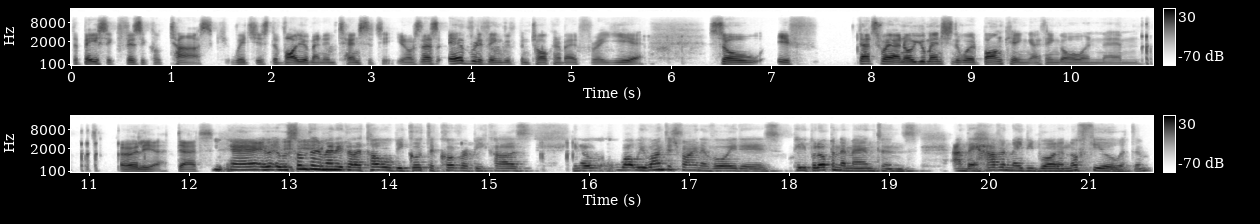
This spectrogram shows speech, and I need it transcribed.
the basic physical task, which is the volume and intensity. You know, so that's everything we've been talking about for a year. So if that's where I know you mentioned the word bonking, I think, Owen, um, earlier. That yeah, it, it was something it, that I thought would be good to cover because you know what we want to try and avoid is people up in the mountains and they haven't maybe brought enough fuel with them,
